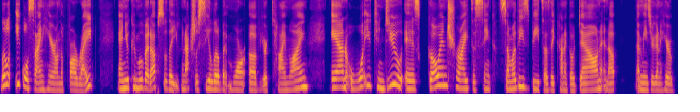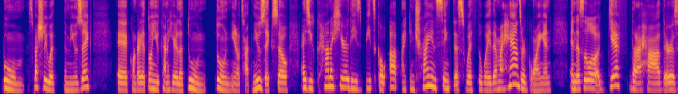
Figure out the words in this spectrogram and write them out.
little equal sign here on the far right and you can move it up so that you can actually see a little bit more of your timeline. And what you can do is go and try to sync some of these beats as they kind of go down and up. That means you're going to hear a boom, especially with the music. Eh, con reggaeton, you kind of hear the tune, tune, you know, type music. So as you kind of hear these beats go up, I can try and sync this with the way that my hands are going. And in this little uh, GIF that I have, there's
